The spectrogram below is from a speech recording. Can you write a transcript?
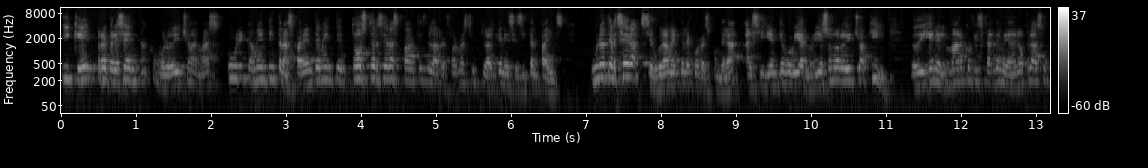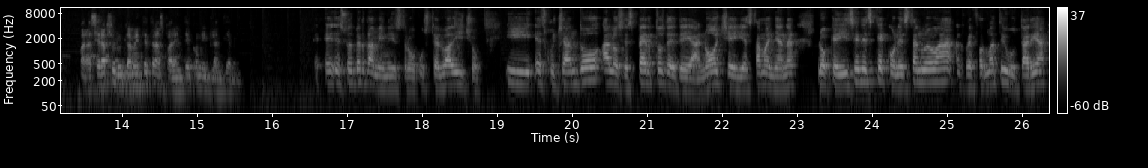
y que representa, como lo he dicho además públicamente y transparentemente, dos terceras partes de la reforma estructural que necesita el país. Una tercera seguramente le corresponderá al siguiente gobierno. Y eso no lo he dicho aquí, lo dije en el marco fiscal de mediano plazo para ser absolutamente transparente con mi planteamiento. E-, eso es verdad, ministro, usted lo ha dicho. Y escuchando a los expertos desde anoche y esta mañana, lo que dicen es que con esta nueva reforma tributaria,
